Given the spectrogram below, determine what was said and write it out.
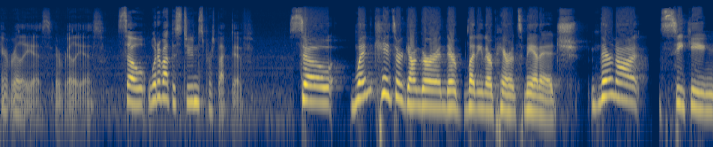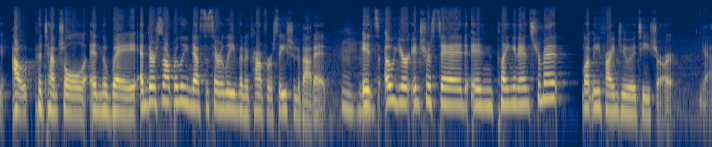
It really is. It really is. So, what about the student's perspective? So when kids are younger and they're letting their parents manage, they're not seeking out potential in the way and there's not really necessarily even a conversation about it. Mm-hmm. It's oh you're interested in playing an instrument? Let me find you a teacher Yeah.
